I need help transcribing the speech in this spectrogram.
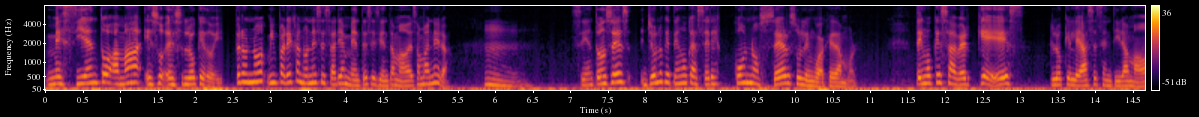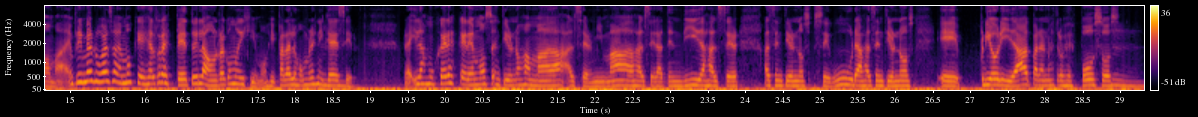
me siento amada, eso es lo que doy. Pero no, mi pareja no necesariamente se siente amada de esa manera. Mm. ¿Sí? Entonces, yo lo que tengo que hacer es conocer su lenguaje de amor. Tengo que saber qué es lo que le hace sentir amado o amada. En primer lugar, sabemos que es el respeto y la honra, como dijimos, y para los hombres ni qué decir. ¿verdad? Y las mujeres queremos sentirnos amadas al ser mimadas, al ser atendidas, al, ser, al sentirnos seguras, al sentirnos eh, prioridad para nuestros esposos. Mm.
